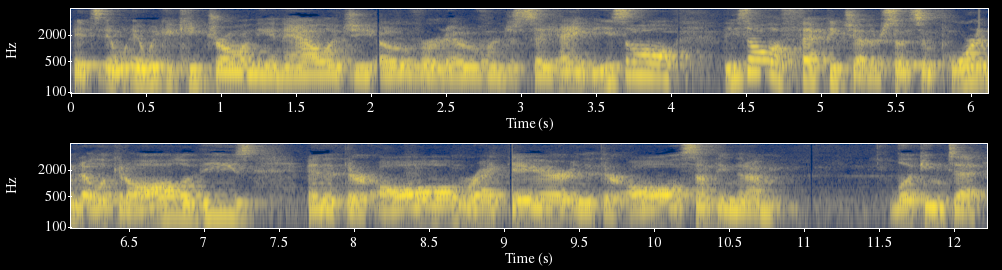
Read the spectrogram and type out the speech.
it's and we could keep drawing the analogy over and over and just say, hey, these all these all affect each other. So it's important I look at all of these and that they're all right there and that they're all something that I'm looking to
